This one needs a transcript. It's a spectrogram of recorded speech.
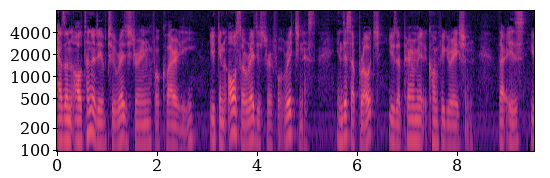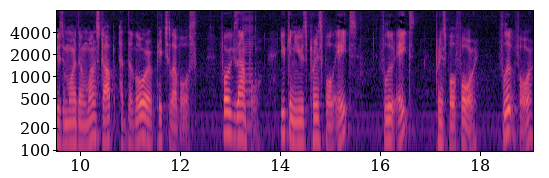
As an alternative to registering for clarity, you can also register for richness. In this approach, use a pyramid configuration, that is, use more than one stop at the lower pitch levels. For example, you can use principal 8, flute 8, Principal 4, flute 4,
